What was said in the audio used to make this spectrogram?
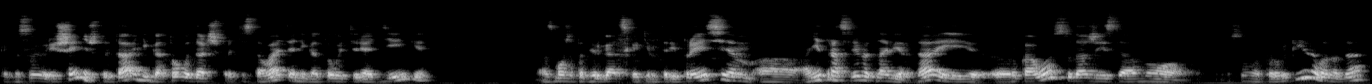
как бы свое решение, что да, они готовы дальше протестовать, они готовы терять деньги, возможно, подвергаться каким-то репрессиям, э, они транслируют наверх, да, и руководство, даже если оно условно коррумпировано, да,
